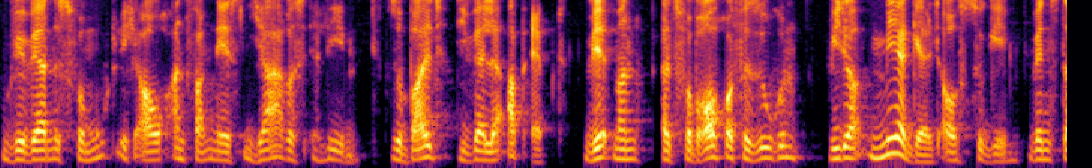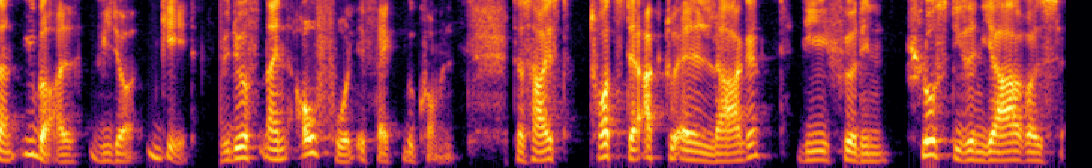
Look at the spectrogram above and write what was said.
und wir werden es vermutlich auch Anfang nächsten Jahres erleben. Sobald die Welle abebbt, wird man als Verbraucher versuchen, wieder mehr Geld auszugeben, wenn es dann überall wieder geht. Wir dürften einen Aufholeffekt bekommen. Das heißt, trotz der aktuellen Lage, die für den Schluss dieses Jahres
